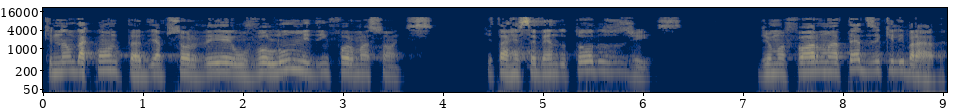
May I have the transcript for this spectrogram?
que não dá conta de absorver o volume de informações que está recebendo todos os dias, de uma forma até desequilibrada,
